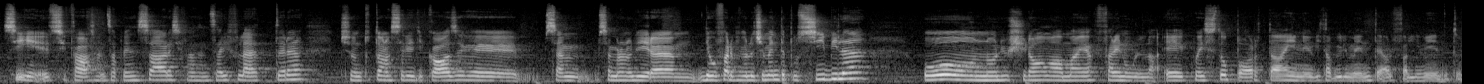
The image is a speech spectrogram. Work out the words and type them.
Sì, si fa senza pensare, si fa senza riflettere ci sono tutta una serie di cose che sem- sembrano dire devo fare più velocemente possibile o non riuscirò mai a fare nulla e questo porta inevitabilmente al fallimento.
